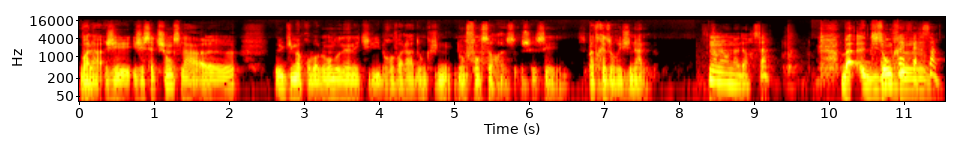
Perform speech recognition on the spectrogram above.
voilà, j'ai cette chance-là euh, qui m'a probablement donné un équilibre. Voilà, donc une, enfance heureuse. C'est pas très original. Non, mais on adore ça. Bah, disons on que. préfère ça.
